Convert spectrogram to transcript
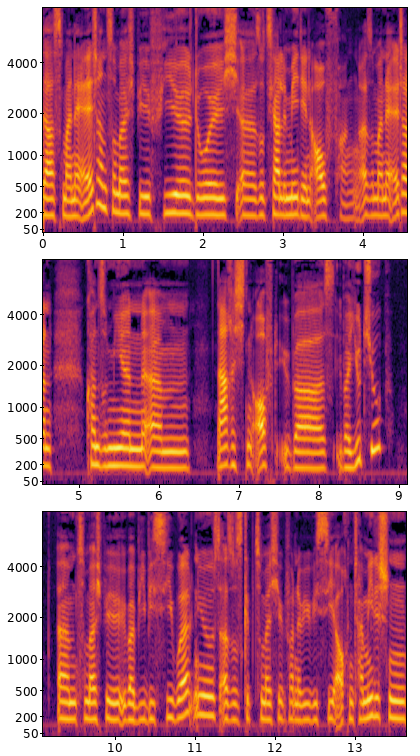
dass meine Eltern zum Beispiel viel durch äh, soziale Medien auffangen. Also meine Eltern konsumieren ähm, Nachrichten oft übers, über YouTube ähm, zum Beispiel über BBC World News. Also es gibt zum Beispiel von der BBC auch einen tamilischen,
